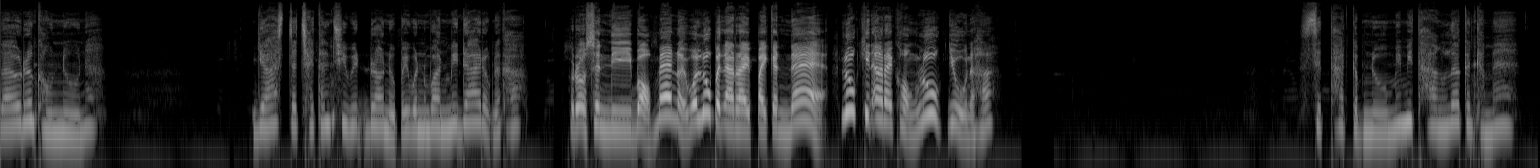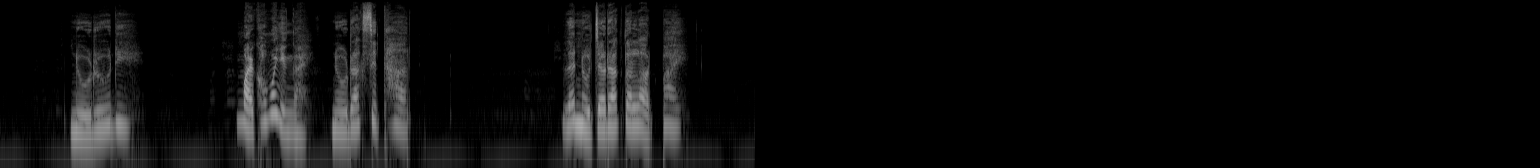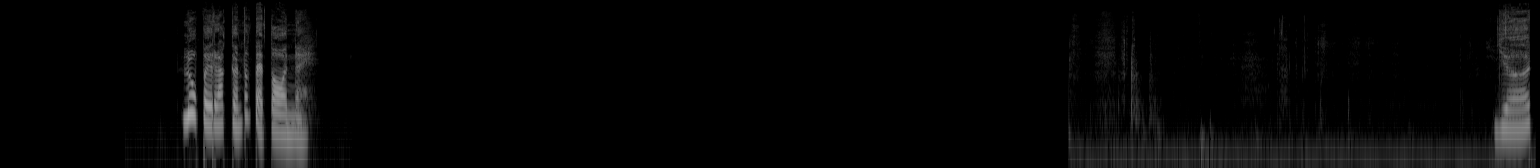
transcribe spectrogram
แล้วเรื่องของหนูนะยาสจะใช้ทั้งชีวิตรอหนูไปวันๆไม่ได้หรอกนะคะ โรชนีบอกแม่หน่อยว่าลูกเป็นอะไรไปกันแน่ ลูกคิดอะไรของลูกอยู่นะฮะ สิทธัตถ์กับหนูไม่มีทางเลิกกันค่ะแม่ หนูรู้ดี หมายความว่ายังไง หนูรักสิทธัตถ์และหนูจะรักตลอดไป ลูกไปรักกันตั้งแต่ตอนไหนเยิร์ด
